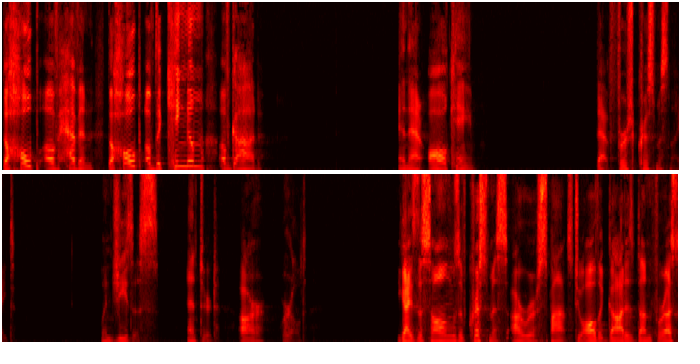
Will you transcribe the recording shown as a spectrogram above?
the hope of heaven, the hope of the kingdom of God. And that all came that first Christmas night when Jesus entered our world. You guys, the songs of Christmas are a response to all that God has done for us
